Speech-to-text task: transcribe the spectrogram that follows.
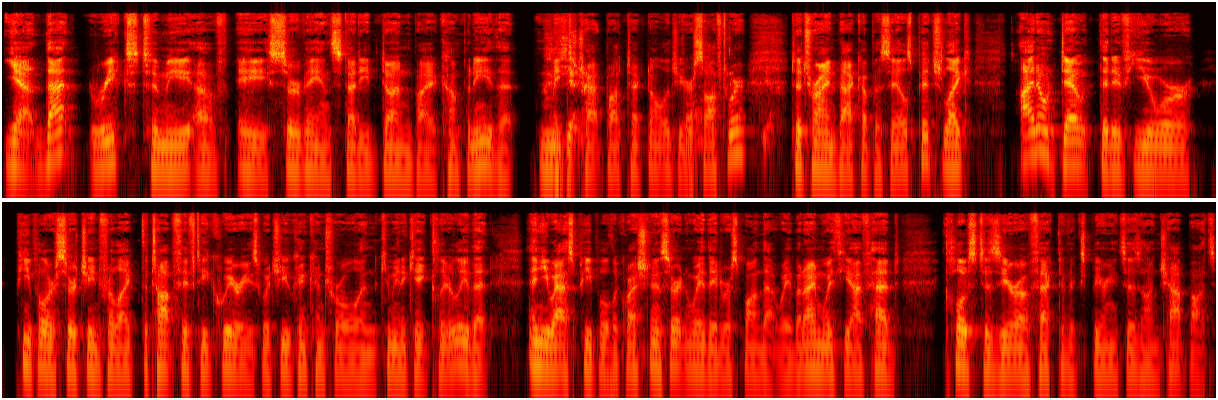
Yeah, that reeks to me of a survey and study done by a company that makes Yeah. chatbot technology or software Yeah. to try and back up a sales pitch. Like, I don't doubt that if your people are searching for like the top 50 queries, which you can control and communicate clearly that, and you ask people the question a certain way, they'd respond that way. But I'm with you. I've had close to zero effective experiences on chatbots.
